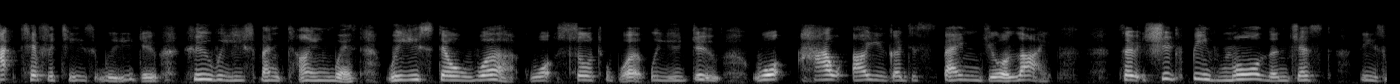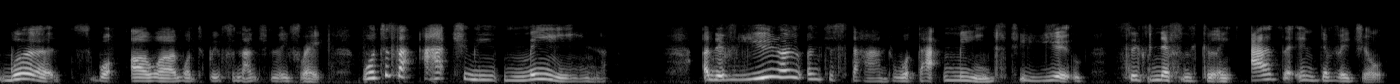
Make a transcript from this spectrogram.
activities will you do? Who will you spend time with? Will you still work? What sort of work will you do? What how are you going to spend your life? So it should be more than just these words. What oh I want to be financially free. What does that actually mean? And if you don't understand what that means to you, significantly as an individual,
